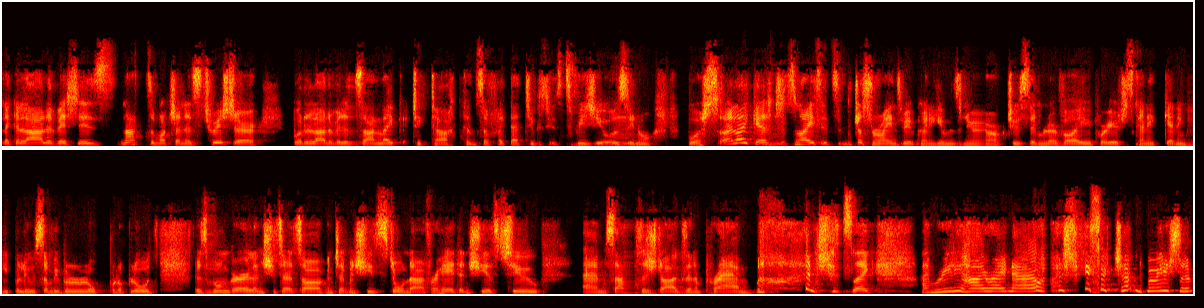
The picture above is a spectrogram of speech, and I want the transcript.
like a lot of it is not so much on his Twitter, but a lot of it is on like TikTok and stuff like that too, because it's videos, Mm. you know. But I like it. It's nice. It's, it just reminds me of kind of humans in New York too, similar vibe where you're just kind of getting people who some people will open up loads. There's one girl and she starts talking to him and she's stoned off her head and she has two um, sausage dogs in a pram. and she's like, I'm really high right now. she's like chatting about him.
